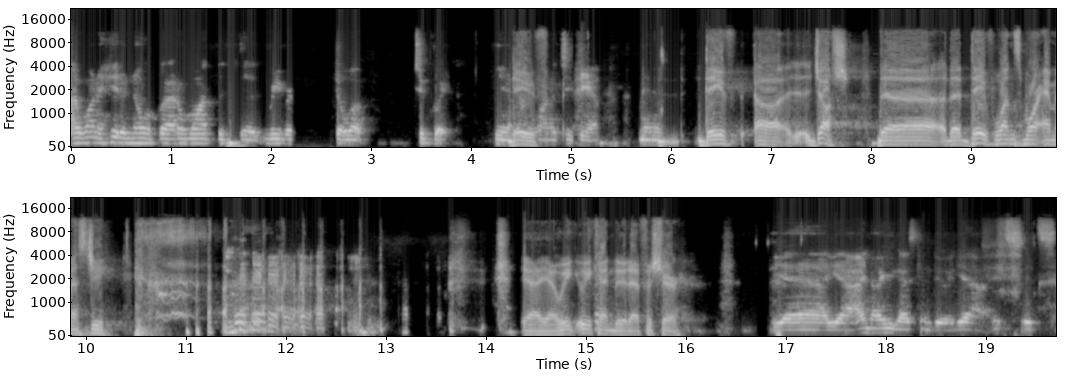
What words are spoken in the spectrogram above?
I want to hit a note, but I don't want the, the reverb to show up too quick. You know, Dave. I want it to. Yeah. Dave, uh, Josh, the the Dave wants more MSG. yeah, yeah, we we can do that for sure. Yeah, yeah, I know you guys can do it. Yeah, it's it's.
